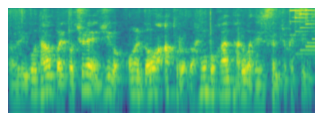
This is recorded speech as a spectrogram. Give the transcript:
어, 그리고 다음번에 또 출연해 주시고 오늘도 앞으로도 행복한 하루가 되셨으면 좋겠습니다.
